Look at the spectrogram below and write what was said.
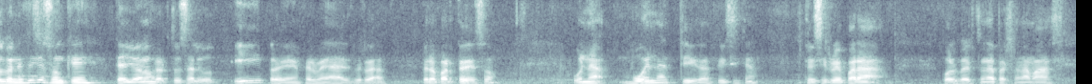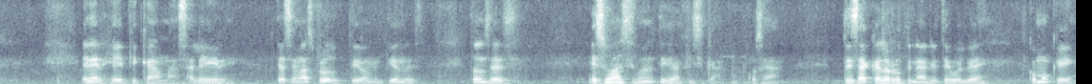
los beneficios son que te ayudan a mejorar tu salud y prevenir enfermedades, ¿verdad? Pero aparte de eso, una buena actividad física te sirve para volverte una persona más energética, más alegre, te hace más productivo, ¿me entiendes? Entonces, eso hace una actividad física. O sea, te saca lo rutinario y te vuelve como que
